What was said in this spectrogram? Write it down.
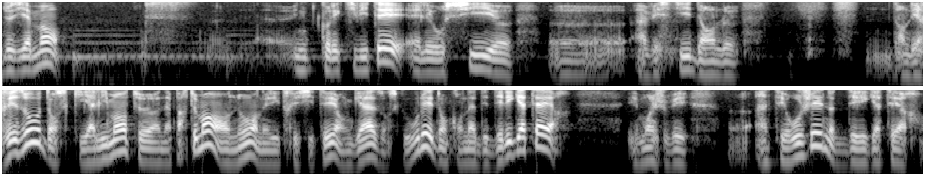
Deuxièmement, une collectivité, elle est aussi euh, euh, investie dans le dans les réseaux, dans ce qui alimente un appartement, en eau, en électricité, en gaz, en ce que vous voulez. Donc on a des délégataires. Et moi, je vais euh, interroger notre délégataire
